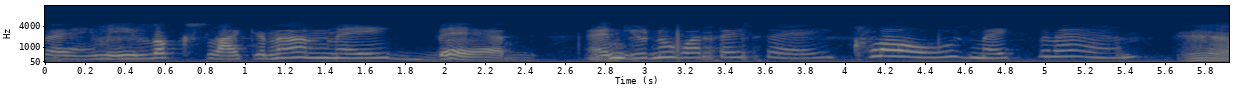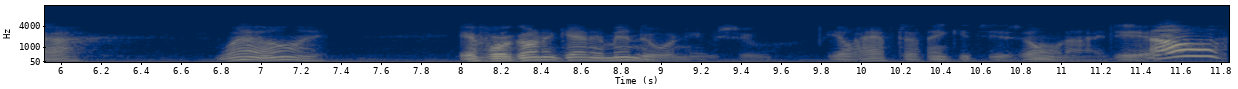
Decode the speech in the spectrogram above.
same, he looks like an unmade bed. And you know what they say? Clothes make the man. Yeah. Well, if we're going to get him into a new suit, he'll have to think it's his own idea. Oh,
